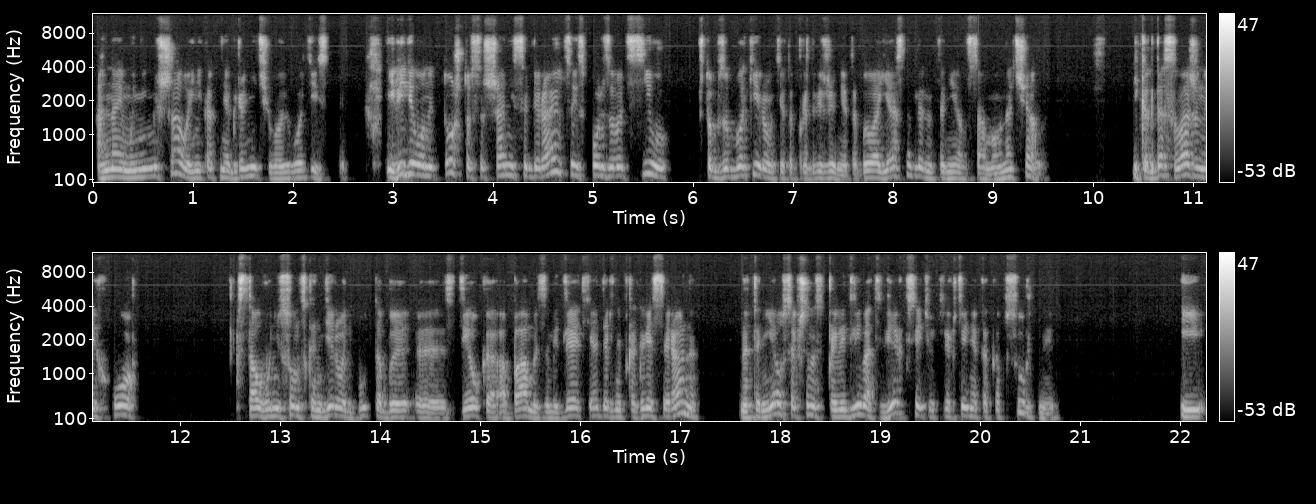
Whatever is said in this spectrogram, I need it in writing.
Она ему не мешала и никак не ограничивала его действия. И видел он и то, что США не собираются использовать силу, чтобы заблокировать это продвижение. Это было ясно для Натаньяла с самого начала. И когда слаженный хор стал в унисон скандировать, будто бы э, сделка Обамы замедляет ядерный прогресс Ирана, Натаньяу совершенно справедливо отверг все эти утверждения как абсурдные. И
